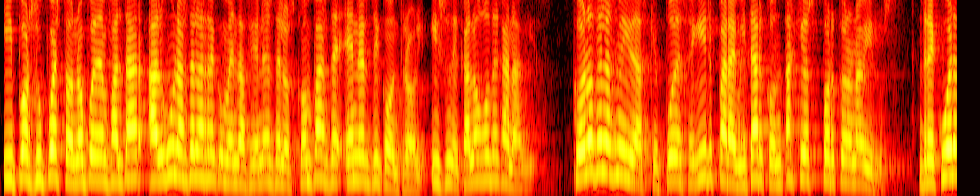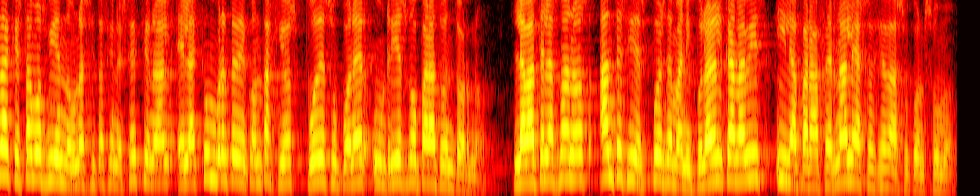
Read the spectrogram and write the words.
Y por supuesto no pueden faltar algunas de las recomendaciones de los compas de Energy Control y su decálogo de cannabis. Conoce las medidas que puedes seguir para evitar contagios por coronavirus. Recuerda que estamos viendo una situación excepcional en la que un brote de contagios puede suponer un riesgo para tu entorno. Lávate las manos antes y después de manipular el cannabis y la parafernalia asociada a su consumo.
